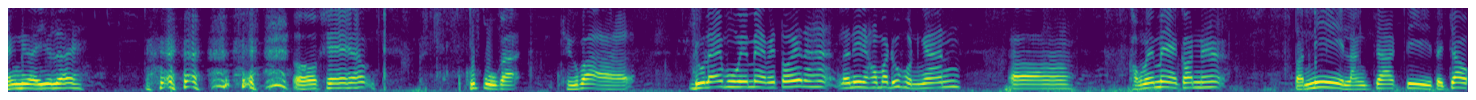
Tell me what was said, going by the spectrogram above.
ยังเหนื่อยอยู่เลย โอเคครับครูปูกะถือว่าดูแลมูแม่แม่ไปตัวนะฮะ แล้วนี่เขามาดูผลงานอของแม่แม่ก่อนนะฮะ ตอนนี้หลังจากที่แต่เจ้า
